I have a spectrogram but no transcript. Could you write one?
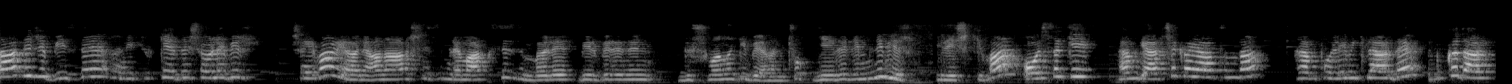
Sadece bizde hani Türkiye'de şöyle bir şey var ya hani anarşizmle Marksizm böyle birbirinin düşmanı gibi hani çok gerilimli bir ilişki var. Oysa ki hem gerçek hayatında hem polemiklerde bu kadar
